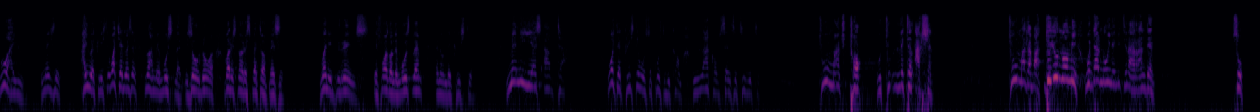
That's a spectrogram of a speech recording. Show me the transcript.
Who are you? He mentioned him. Are you a Christian? What church do I say? No, I'm a Muslim. He said, Oh, don't worry. God is not a respecter of person. When it rains, it falls on the Muslim and on the Christian. Many years after, what a Christian was supposed to become lack of sensitivity. Too much talk with too little action. Too much about, do you know me without knowing anything around them? So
